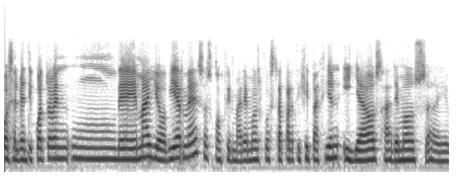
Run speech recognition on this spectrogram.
pues el 24 ven- mm, de mayo, viernes, os confirmaremos vuestra participación y ya os haremos, eh,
